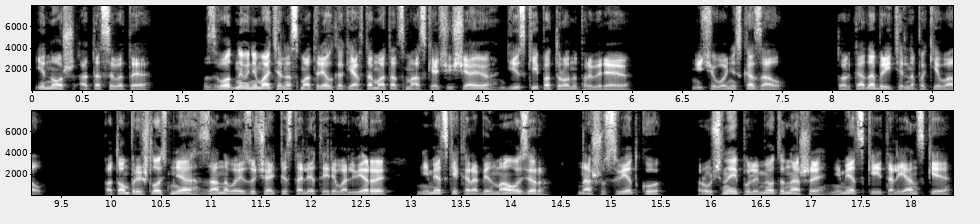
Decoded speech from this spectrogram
и нож от СВТ. Взводный внимательно смотрел, как я автомат от смазки очищаю, диски и патроны проверяю. Ничего не сказал только одобрительно покивал. Потом пришлось мне заново изучать пистолеты и револьверы, немецкий карабин Маузер, нашу Светку, ручные пулеметы наши, немецкие, итальянские,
